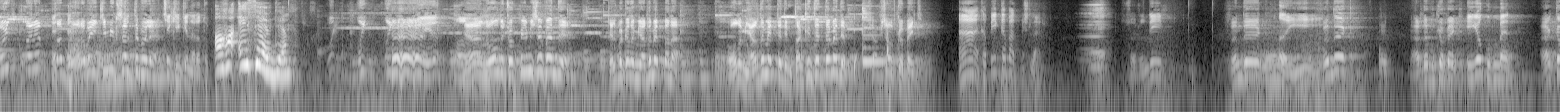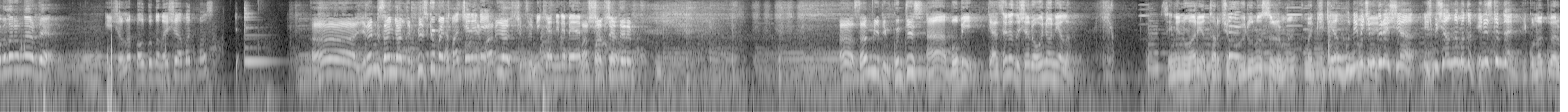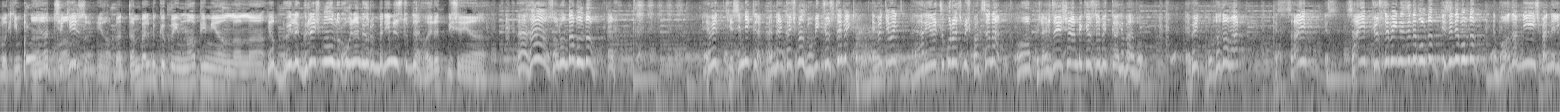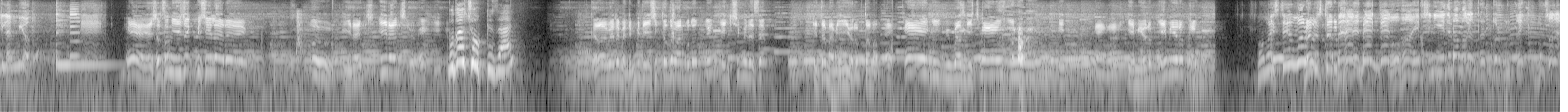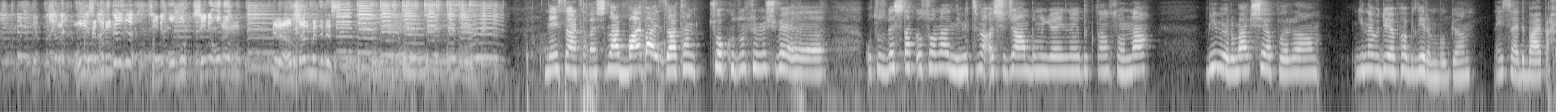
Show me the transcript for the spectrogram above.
Oy anam. Lan bu arabayı kim yükseltti böyle? Çekil kenara top. Aha en sevdim. Uy, uy, uy, ya. Ya ne oldu çok bilmiş efendi. Gel bakalım yardım et bana. Oğlum yardım et dedim taklit et demedim. Şapşal köpek. Ha kapıyı kapatmışlar. Fındık. Ay, Fındık. Nerede bu köpek? yokum ben. Ayakkabılarım nerede? İnşallah balkondan aşağı bakmaz. Aa yine mi sen geldin pis köpek? Kapat çeneni. Var ya şimdi Seni kendine beğenmiş şapşal. ederim. Ha sen miydin Kuntis? Ha Bobby gelsene dışarı oyun oynayalım. Senin var ya tarçın kuyruğunu ısırırım. Bak ya bu ne biçim güreş ya? Hiçbir şey anlamadım. İn üstümden. Bir kulak ver bakayım. Ya çekil. Ya ben tembel bir köpeğim ne yapayım ya Allah Allah. Ya böyle güreş mi olur? Oynamıyorum ben in üstümden. Hayret bir şey ya. Aha sonunda buldum. Evet kesinlikle benden kaçmaz bu bir köstebek. Evet evet her yere çukur açmış baksana. O plajda yaşayan bir köstebek galiba bu. Evet burada da var. E, sahip, e, sahip köstebeğin izini buldum, izini buldum. E, bu adam niye hiç benimle ilgilenmiyor? Ee, yaşasın yiyecek bir şeyler. Ee. İğrenç, iğrenç. Bu da çok güzel. Karar veremedim. Bir değişik tadı var bunun. Ekşi mi desem? E, tamam yiyorum tamam. E, e, vazgeçtim. E, e, e, yemiyorum, yemiyorum. E, Mama isteyen var mı? Ben isterim. Ben, ben, ben. Oha hepsini yedim ama. Dur, ay, dursana. Dur, Yapmasana. Oğlum, bir durun. Seni obur, seni obur. Bir rahat vermediniz. Neyse arkadaşlar bay bay. Zaten çok uzun sürmüş ve e, 35 dakika sonra limitimi aşacağım bunu yayınladıktan sonra. Bilmiyorum belki şey yaparım. Yine video yapabilirim bugün. Neyse hadi bay bay.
